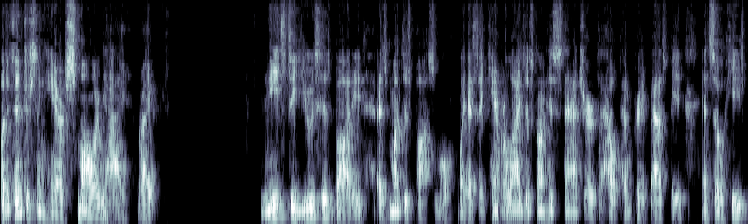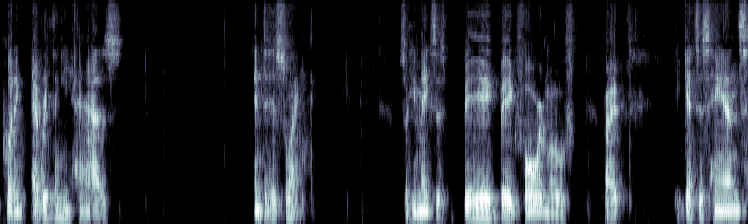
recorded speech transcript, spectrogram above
but it's interesting here, smaller guy, right? Needs to use his body as much as possible. Like I said, can't rely just on his stature to help him create bat speed. And so he's putting everything he has into his swing. So he makes this big, big forward move, right? He gets his hands,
